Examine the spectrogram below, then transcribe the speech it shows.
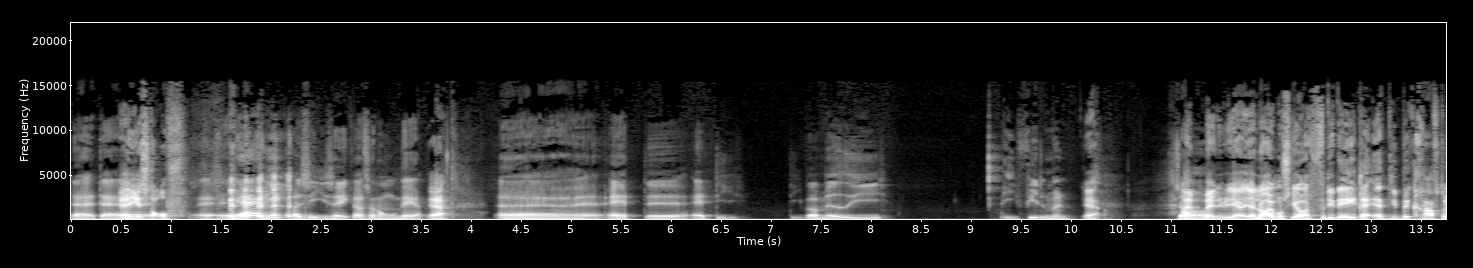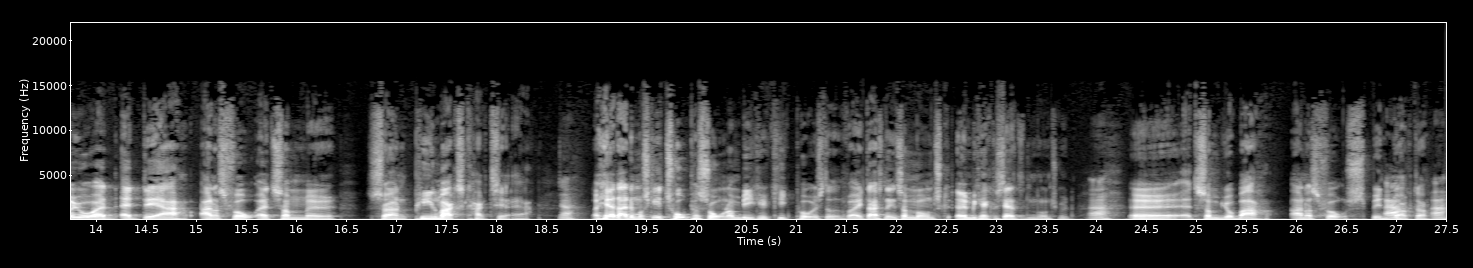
Der, der, Ja, jeg. Øh, ja, lige præcis, ikke? Og sådan nogen der. Ja. Øh, at, øh, at de, de var med i, i filmen. Ja. Så, Ej, men jeg, jeg løg måske også, fordi det er ikke, at de bekræfter jo, at, at det er Anders Fogh, at som øh, Søren Pilmarks karakter er. ja. Og her der er det måske to personer, vi kan kigge på i stedet for. Ikke? Der er sådan en som Mogens, øh, Michael Christiansen, undskyld, Ja, øh, som jo var Anders Foghs spindoktor. ja, ja.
